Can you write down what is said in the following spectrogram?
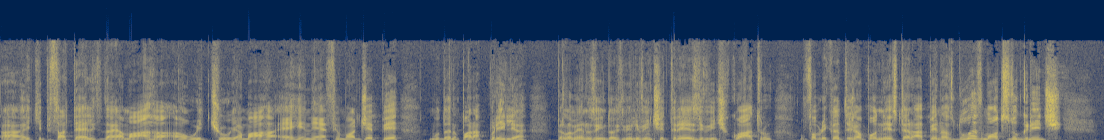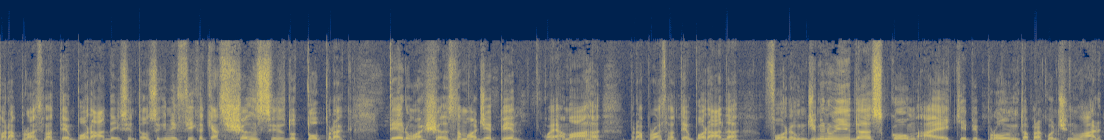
a equipe satélite da Yamaha, a Wichu Yamaha RNF MotoGP, mudando para a Aprilia, pelo menos em 2023 e 2024, o fabricante japonês terá apenas duas motos no grid para a próxima temporada. Isso então significa que as chances do Toprak ter uma chance na MotoGP com a Yamaha para a próxima temporada foram diminuídas com a equipe pronta para continuar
